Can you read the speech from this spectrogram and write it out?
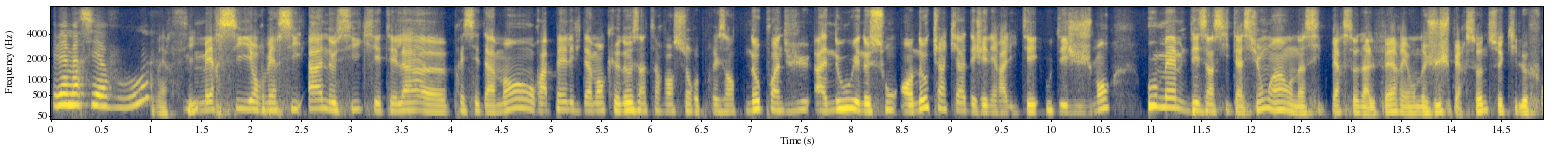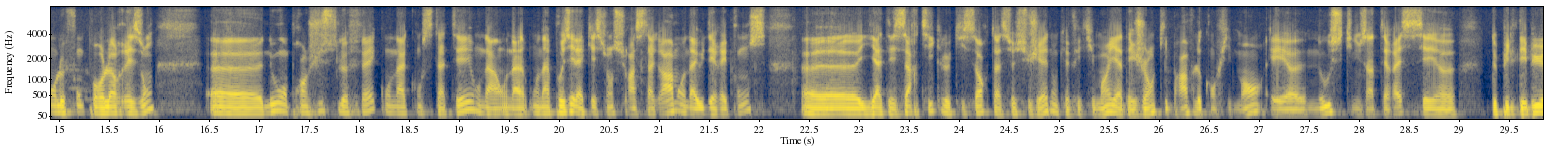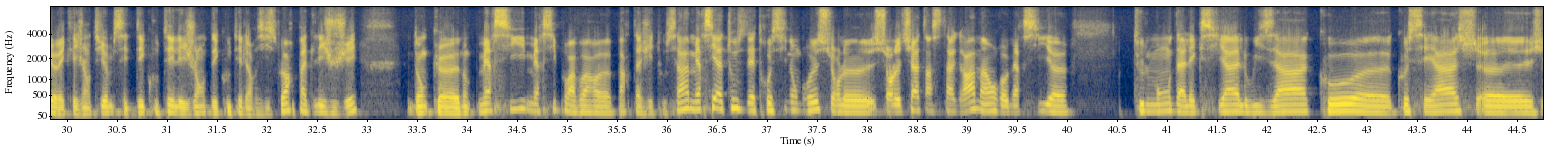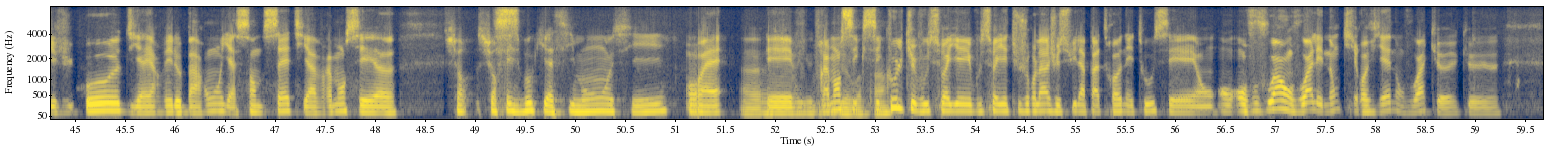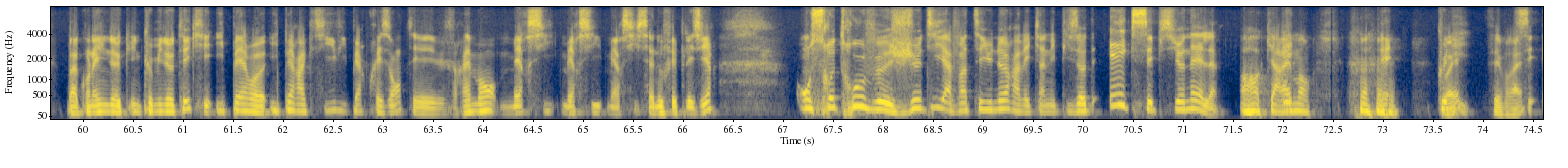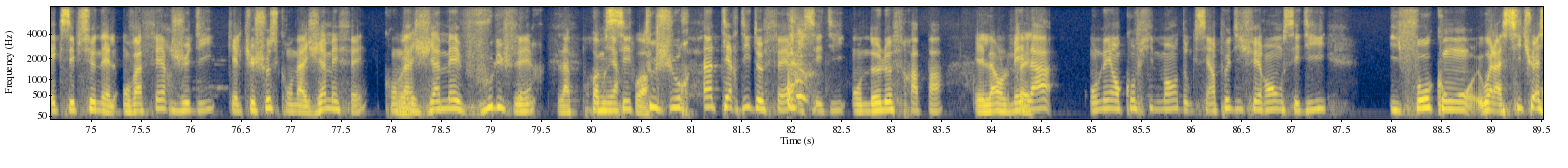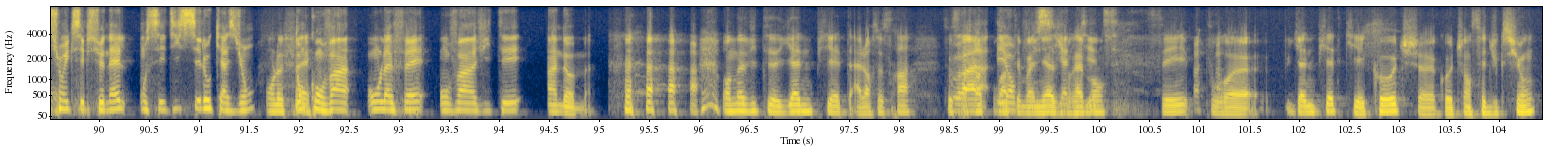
Eh bien, merci à vous. merci. Merci, on remercie Anne aussi qui était là euh, précédemment. On rappelle évidemment que nos interventions représentent nos points de vue à nous et ne sont en aucun cas des généralités ou des jugements ou même des incitations. hein. On incite personne à le faire et on ne juge personne. Ceux qui le font le font pour leurs raisons. Euh, nous, on prend juste le fait qu'on a constaté. On a, posé la question sur Instagram, on a eu des réponses. Euh, il y a des articles qui sortent à ce sujet. Donc effectivement, il y a des gens qui bravent le confinement. Et euh, nous, ce qui nous intéresse, c'est depuis le début avec les gentilshommes, c'est d'écouter les gens, d'écouter leurs histoires, pas de les juger. Donc, merci, merci pour avoir partagé tout ça. Merci à tous d'être aussi nombreux sur le, chat Instagram. hein. On remercie tout le monde, Alexia, Louisa, Co, euh, CoCH, euh, j'ai vu Aude, il y a Hervé Le Baron, il y a Sandset, il y a vraiment ces... euh, Sur, sur Facebook, il y a Simon aussi. ouais, Euh, et YouTube, vraiment, c'est cool que vous soyez, vous soyez toujours là. Je suis la patronne et tout. On, on- on vous voit, on voit les noms qui reviennent, on voit que, que bah, qu'on a une, une communauté qui est hyper, hyper active, hyper présente. Et vraiment, merci, merci, merci. Ça nous fait plaisir. On se retrouve jeudi à 21h avec un épisode exceptionnel. Oh, carrément. Connie, Ouais, c'est vrai. c'est exceptionnel. On va faire jeudi quelque chose qu'on n'a jamais fait, qu'on n'a Ouais. jamais voulu faire. La première fois. toujours interdit de faire. On s'est dit, on ne le fera pas. Et là, on le Mais fait. là, on est en confinement, donc c'est un peu différent. On s'est dit, il faut qu'on. Voilà, situation exceptionnelle. On s'est dit, c'est l'occasion. on le fait. Donc on va, on l'a fait. On va inviter un homme. on invite Yann Piette. Alors, ce sera, ce sera Voilà. pas pour Et un plus, témoignage vraiment. C'est pour euh, Yann Piette qui est coach, euh, coach en séduction,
